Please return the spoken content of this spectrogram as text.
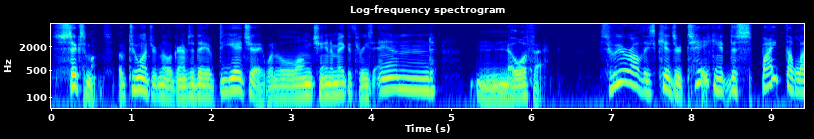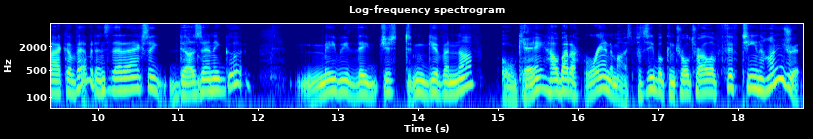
Six months of 200 milligrams a day of DHA, one of the long-chain omega-3s, and no effect. So here all these kids are taking it despite the lack of evidence that it actually does any good. Maybe they just didn't give enough? OK, how about a randomized placebo-controlled trial of 1,500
